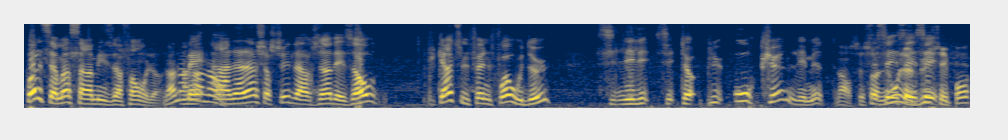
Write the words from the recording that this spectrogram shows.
pas nécessairement sans mise de fond, là. Non, non, mais non, non. en allant chercher de l'argent des autres, puis quand tu le fais une fois ou deux, tu n'as plus aucune limite. Non, c'est ça. Nous, le but, c'est pas.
